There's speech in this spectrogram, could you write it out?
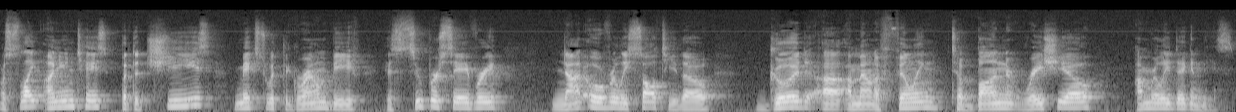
A slight onion taste, but the cheese mixed with the ground beef is super savory, not overly salty though. Good uh, amount of filling to bun ratio. I'm really digging these.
